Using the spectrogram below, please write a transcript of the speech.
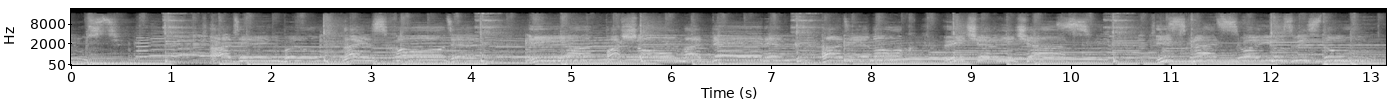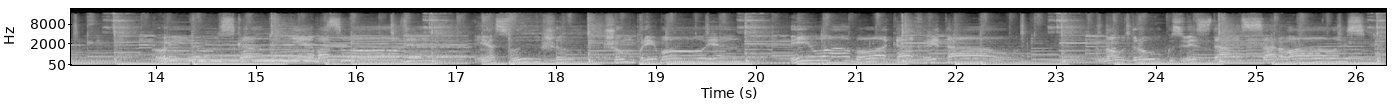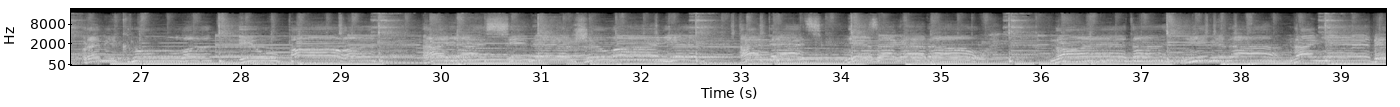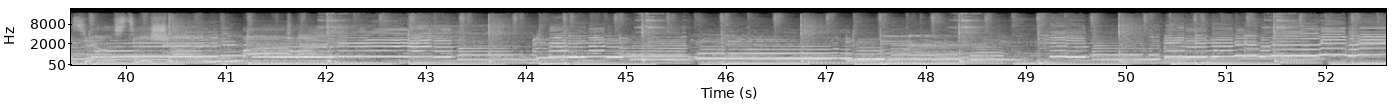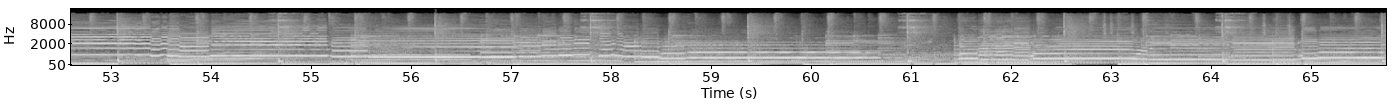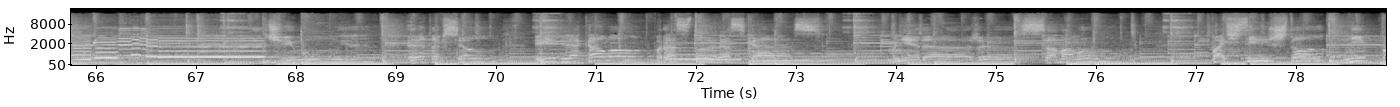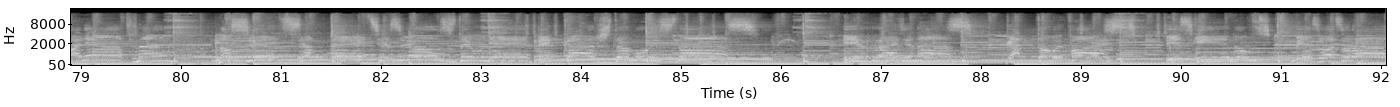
Грусть. А день был на исходе, и я пошел на берег, одинок вечерний час, искать свою звезду в июльском небосводе. Я слышал шум прибоя и в облаках витал, но вдруг звезда сорвалась, промелькнула и упала, а я себе желание что непонятно, но светят эти звезды в небе каждому из нас. И ради нас готовы пасть и сгинуть безвозвратно.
